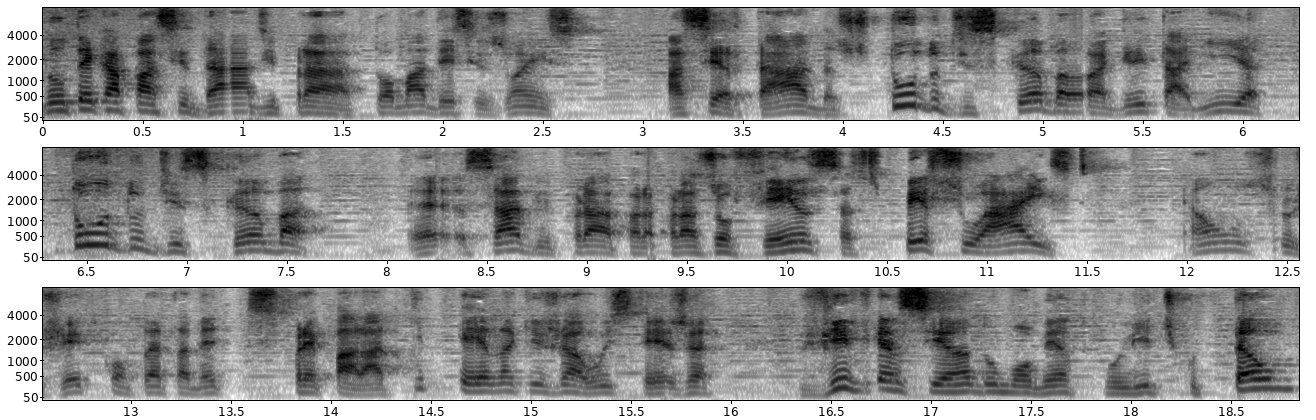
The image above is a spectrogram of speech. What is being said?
não tem capacidade para tomar decisões acertadas, tudo descamba para gritaria, tudo descamba, é, sabe, para as ofensas pessoais. É um sujeito completamente despreparado. Que pena que Jaú esteja vivenciando um momento político tão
